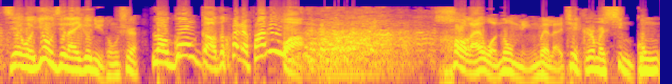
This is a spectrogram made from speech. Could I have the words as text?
结果又进来一个女同事，老公稿子快点发给我。后来我弄明白了，这哥们姓龚。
